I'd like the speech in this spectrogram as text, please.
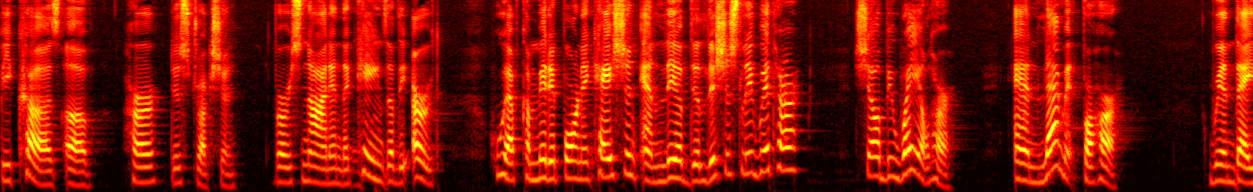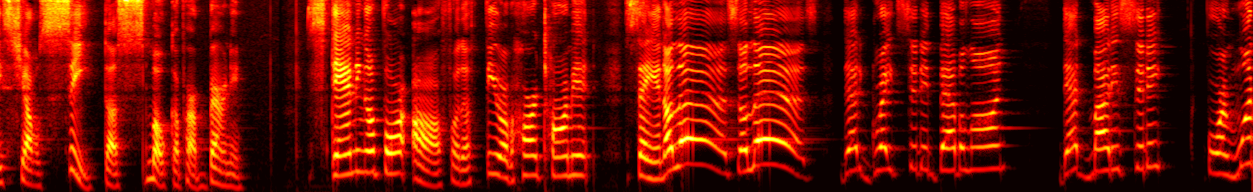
because of her destruction. Verse 9 And the mm. kings of the earth who have committed fornication and lived deliciously with her shall bewail her and lament for her when they shall see the smoke of her burning standing afar off for the fear of her torment, saying, Alas, alas, that great city Babylon, that mighty city, for in one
